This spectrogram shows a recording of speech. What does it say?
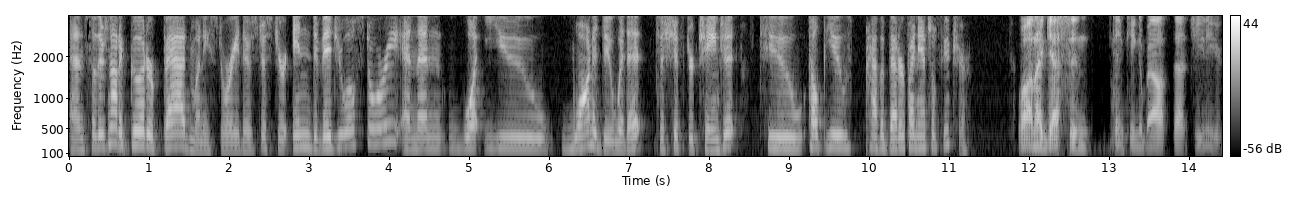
And so there's not a good or bad money story. There's just your individual story and then what you want to do with it to shift or change it to help you have a better financial future. Well, and I guess in thinking about that genealogy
